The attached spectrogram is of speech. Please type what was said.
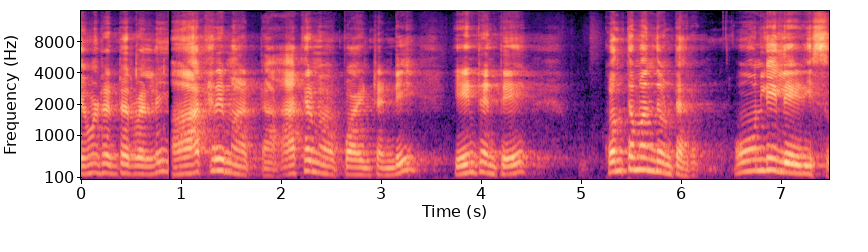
ఏమంటారు వాళ్ళని? ఆఖరి మాట ఆఖరి పాయింట్ అండి ఏంటంటే కొంతమంది ఉంటారు ఓన్లీ లేడీస్.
